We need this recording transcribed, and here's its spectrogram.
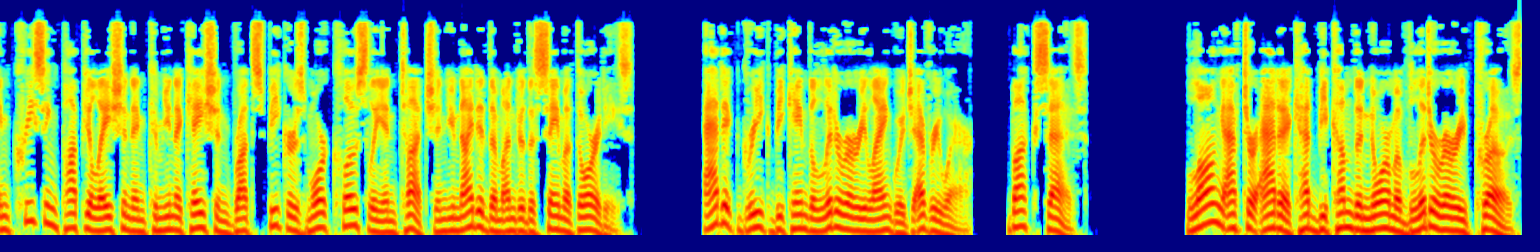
Increasing population and communication brought speakers more closely in touch and united them under the same authorities. Attic Greek became the literary language everywhere. Buck says, Long after Attic had become the norm of literary prose,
